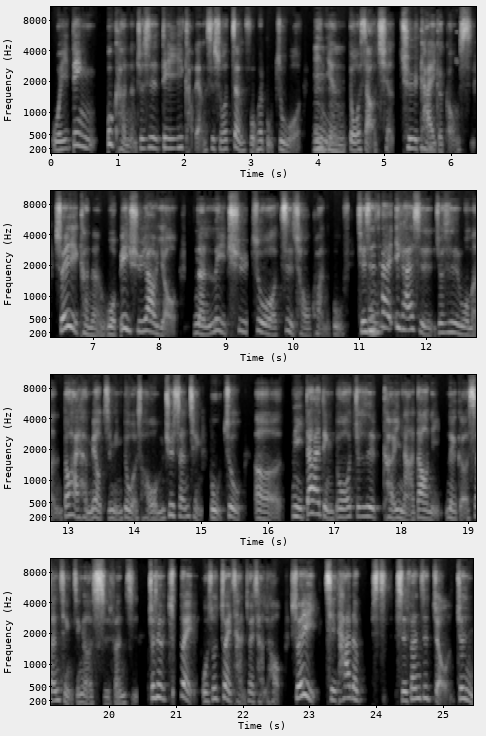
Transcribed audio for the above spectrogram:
我一定。不可能，就是第一考量是说政府会补助我一年多少钱去开一个公司，所以可能我必须要有能力去做自筹款的部分。其实，在一开始就是我们都还很没有知名度的时候，我们去申请补助，呃，你大概顶多就是可以拿到你那个申请金额十分之，就是最我说最惨最惨之后，所以其他的十十分之九就是你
